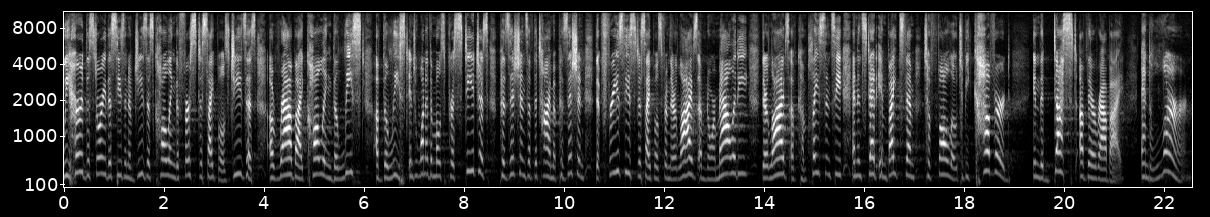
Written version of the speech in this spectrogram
We heard the story this season of Jesus calling the first disciples, Jesus, a rabbi, calling the least of the least into one of the most prestigious positions of the time, a position that frees these disciples from their lives of normality, their lives of complacency, and instead invites them to follow, to be covered in the dust of their rabbi and learn.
